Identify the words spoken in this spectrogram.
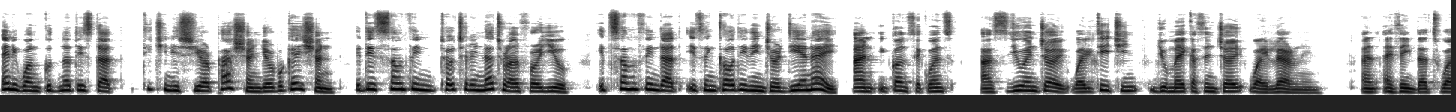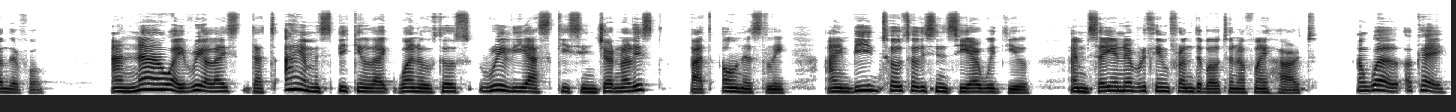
anyone could notice that teaching is your passion, your vocation. It is something totally natural for you. It's something that is encoded in your DNA, and in consequence, as you enjoy while teaching, you make us enjoy while learning. And I think that's wonderful. And now I realize that I am speaking like one of those really ass kissing journalists, but honestly, I'm being totally sincere with you. I'm saying everything from the bottom of my heart. And well, okay.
